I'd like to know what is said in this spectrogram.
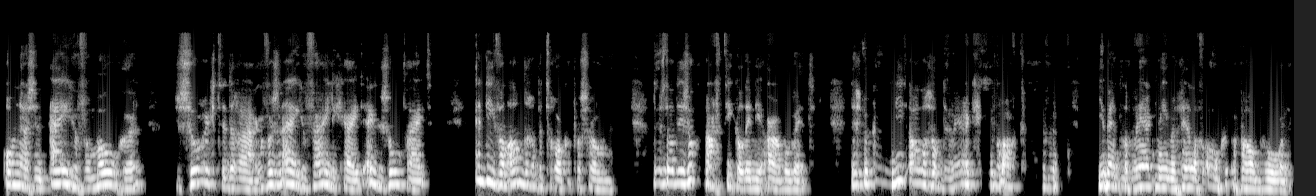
om naar zijn eigen vermogen zorg te dragen voor zijn eigen veiligheid en gezondheid. En die van andere betrokken personen. Dus dat is ook een artikel in die Arbowet. Dus we kunnen niet alles op de werkgever afkrijgen. Je bent als werknemer zelf ook verantwoordelijk.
